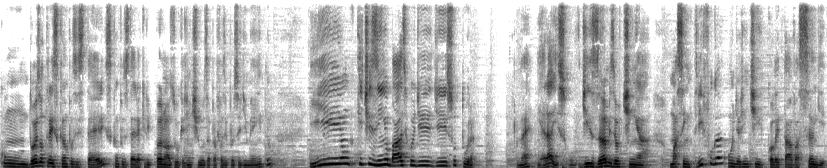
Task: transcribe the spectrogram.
com dois ou três campos estéreis, campos estéreo é aquele pano azul que a gente usa para fazer procedimento, e um kitzinho básico de, de sutura né? E era isso. De exames eu tinha uma centrífuga onde a gente coletava sangue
